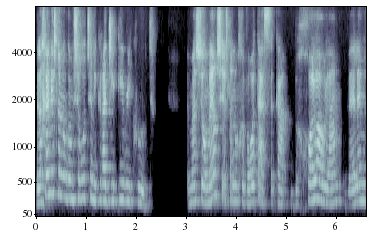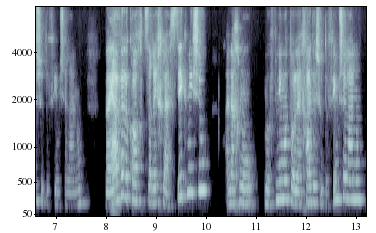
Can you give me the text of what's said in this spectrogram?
ולכן יש לנו גם שירות שנקרא GP Recruit, ומה שאומר שיש לנו חברות העסקה בכל העולם, ואלה הם השותפים שלנו, והיה אה. ולקוח צריך להעסיק מישהו, אנחנו מפנים אותו לאחד השותפים שלנו,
